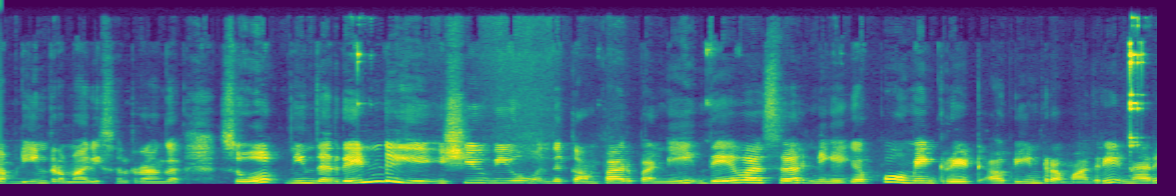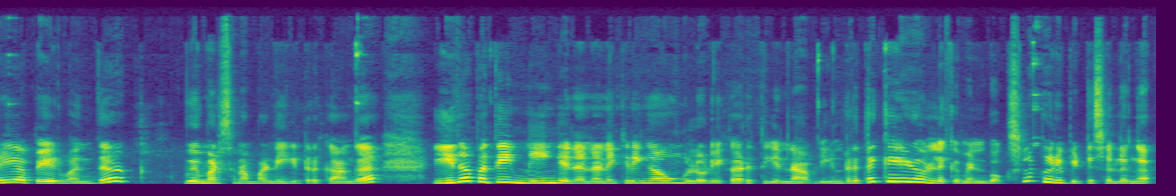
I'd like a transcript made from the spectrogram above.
அப்படின்ற மாதிரி சொல்கிறாங்க ஸோ இந்த ரெண்டு இஷ்யூவையும் வந்து கம்பேர் பண்ணி தேவா சார் நீங்கள் எப்போவுமே கிரேட் அப்படின்ற மாதிரி நிறைய பேர் வந்து விமர்சனம் பண்ணிக்கிட்டு இருக்காங்க. இதை பற்றி நீங்கள் என்ன நினைக்கிறீங்க? உங்களுடைய கருத்து என்ன அப்படின்றத கீழே உள்ள கமெண்ட் பாக்ஸில் குறிப்பிட்டு சொல்லுங்கள்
